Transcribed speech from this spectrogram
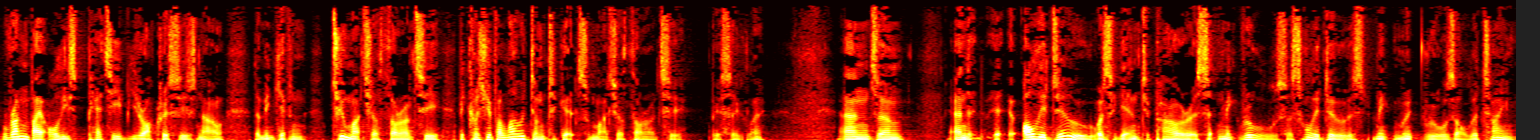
run by all these petty bureaucracies now that have been given too much authority because you've allowed them to get so much authority, basically. And um, and all they do once they get into power is sit and make rules. That's all they do is make rules all the time.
